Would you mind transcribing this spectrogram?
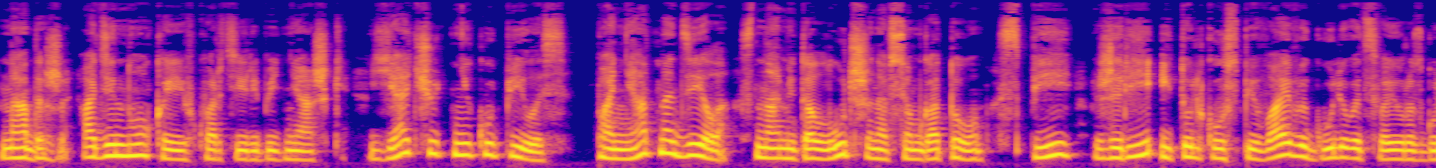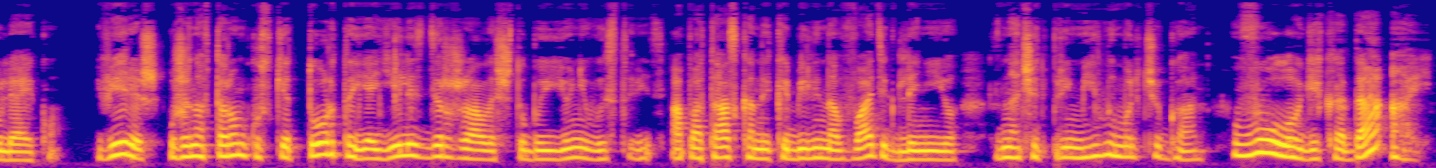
Надо же, одиноко ей в квартире бедняжки. Я чуть не купилась. Понятно дело, с нами-то лучше на всем готовом. Спи, жри и только успевай выгуливать свою разгуляйку. Веришь, уже на втором куске торта я еле сдержалась, чтобы ее не выставить. А потасканный кабелина Вадик для нее значит примилый мальчуган. Вологика, да, Ай?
